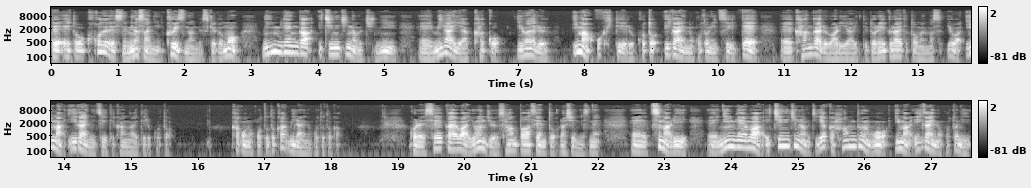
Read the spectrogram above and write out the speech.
で、えっ、と、ここでですね、皆さんにクイズなんですけども、人間が一日のうちに、えー未来や過去、いわゆる今起きていること以外のことについて、えー考える割合ってどれぐらいだと思います？要は今以外について考えていること。過去のこととか未来のこととか。これ正解は43%らしいんですね。えーつまり、えー人間は1日のうち約半分を今以外のことに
